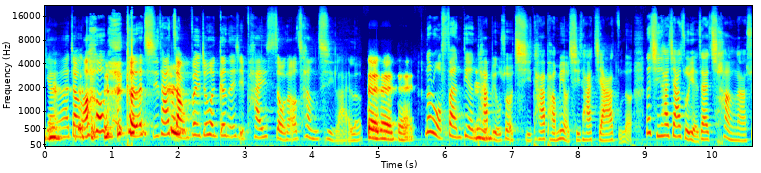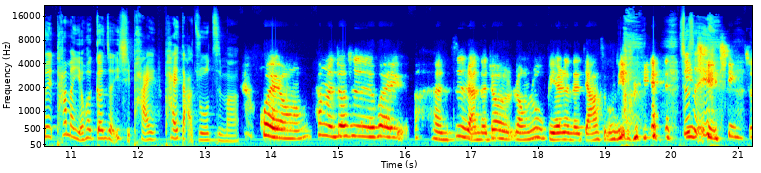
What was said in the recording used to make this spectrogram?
呀这样，然后 可能其他长辈就会跟着一起拍手，然后唱起来了。对对对。那如果饭店他比如说有其他旁边有其他家族呢，那其他家族也在唱啊，所以他们也会跟着一起拍拍打桌子吗？会哦，他们就是会很自然的就融入别人的家族里面，就是一起庆祝。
